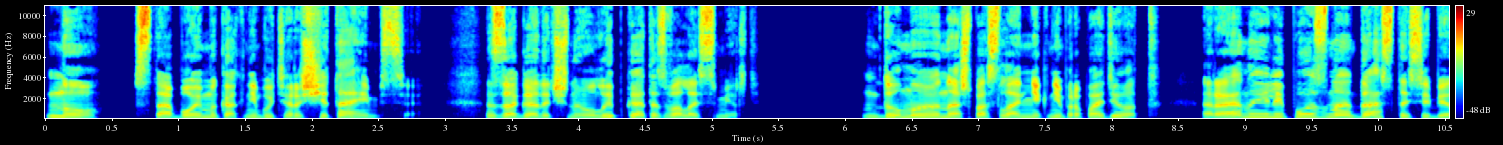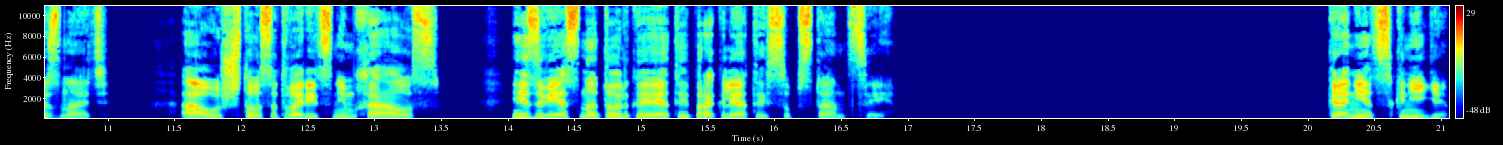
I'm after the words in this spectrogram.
Ну, с тобой мы как-нибудь рассчитаемся. Загадочная улыбка отозвалась смерть. «Думаю, наш посланник не пропадет. Рано или поздно даст о себе знать. А уж что сотворит с ним хаос, известно только этой проклятой субстанции». Конец книги.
